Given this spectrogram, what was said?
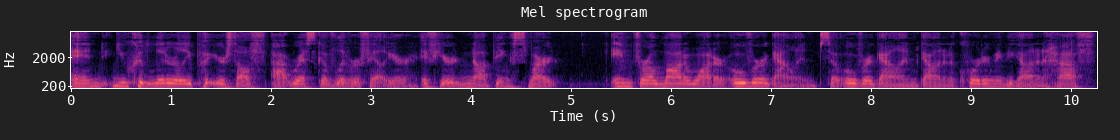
and you could literally put yourself at risk of liver failure if you're not being smart aim for a lot of water over a gallon. So over a gallon gallon and a quarter maybe gallon and a half.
